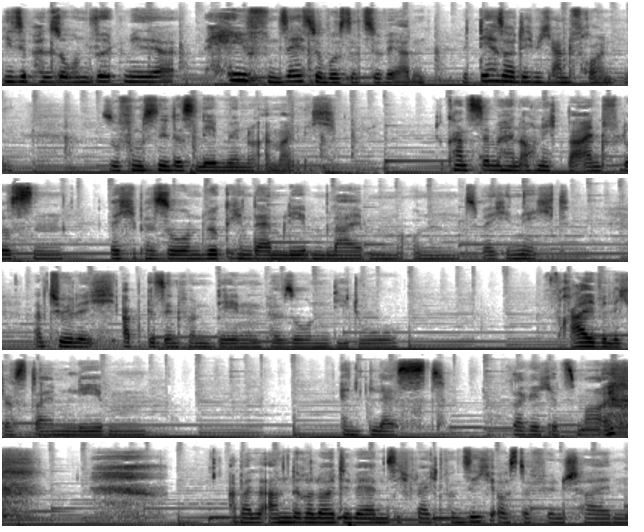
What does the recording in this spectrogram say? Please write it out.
diese Person wird mir helfen, selbstbewusster zu werden. Mit der sollte ich mich anfreunden. So funktioniert das Leben ja nun einmal nicht. Du kannst immerhin auch nicht beeinflussen, welche Personen wirklich in deinem Leben bleiben und welche nicht. Natürlich, abgesehen von den Personen, die du freiwillig aus deinem Leben entlässt, sage ich jetzt mal. Aber andere Leute werden sich vielleicht von sich aus dafür entscheiden,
